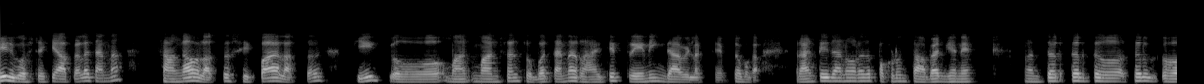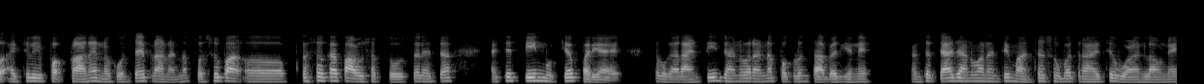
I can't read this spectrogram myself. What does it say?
हीच गोष्ट आहे की आपल्याला त्यांना सांगावं लागतं शिकवायला लागतं की माणसांसोबत त्यांना राहायची ट्रेनिंग द्यावी लागते. तर बघा रानटी जनावरांना पकडून ताब्यात घेणे नंतर तर तर ऍक्च्युली प्राण्यांना कोणत्याही प्राण्यांना पशु कसं काय पाळू शकतो? तर ह्याच्या ह्याचे तीन मुख्य पर्याय आहेत. तर बघा रानटी जनावरांना पकडून ताब्यात घेणे नंतर त्या जनावरांचे माणसासोबत राहायचे वळण लावणे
